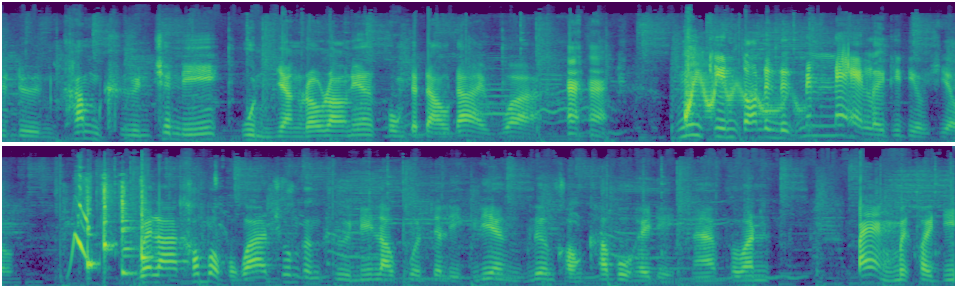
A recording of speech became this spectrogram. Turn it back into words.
ดื่นๆค่ำคืนเช่นนี้อุ่นอย่างเราๆเนี่ยคงจะเดาได้ว่า มึงกินตอนดึกๆแน่ๆเลยทีเดียวเชียว เวลาเขาบอกบอกว่าช่วงกลางคืนนี้เราควรจะหลีกเลี่ยงเรื่องของคาร์โบไฮเดรตนะเพราะว่าแป้งไม่ค่อยดี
